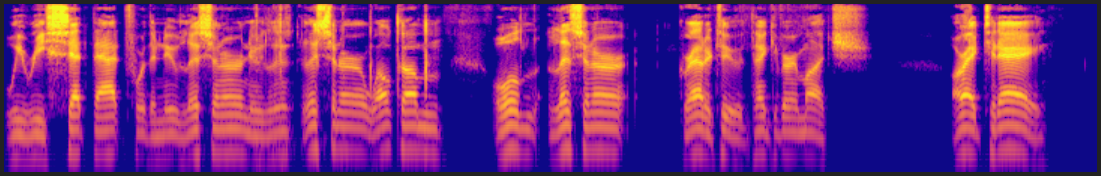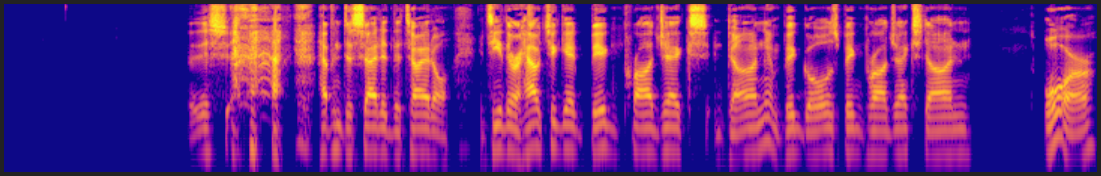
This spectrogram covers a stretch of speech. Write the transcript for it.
We reset that for the new listener. New li- listener, welcome. Old listener, gratitude. Thank you very much. All right, today this haven't decided the title. It's either how to get big projects done, big goals, big projects done, or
